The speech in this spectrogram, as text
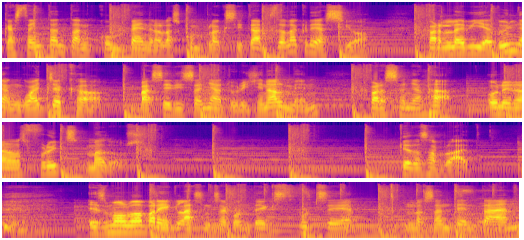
que està intentant comprendre les complexitats de la creació per la via d'un llenguatge que va ser dissenyat originalment per assenyalar on eren els fruits madurs. Què t'ha semblat? És molt bo perquè, clar, sense context potser no s'entén tant,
